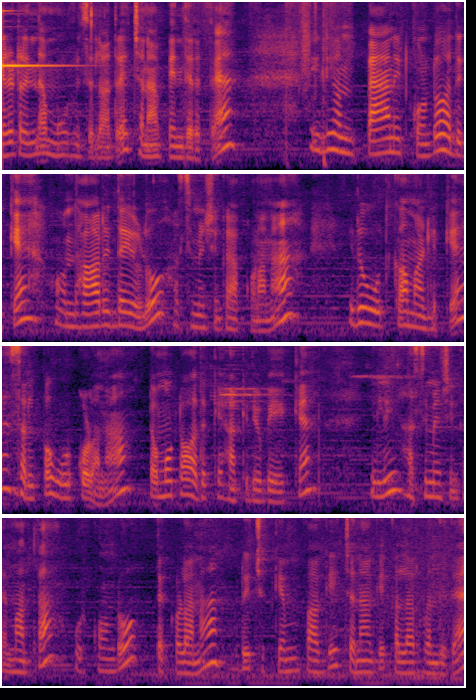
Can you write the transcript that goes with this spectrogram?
ಎರಡರಿಂದ ಮೂರು ವಿಸಿಲ್ ಆದರೆ ಚೆನ್ನಾಗಿ ಬೆಂದಿರುತ್ತೆ. ಇಲ್ಲಿ ಒಂದು ಪ್ಯಾನ್ ಇಟ್ಕೊಂಡು ಅದಕ್ಕೆ ಒಂದು ಆರರಿಂದ ಏಳು ಹಸಿಮೆಣ್ಸಿನ್ಕಾಯಿ ಹಾಕ್ಕೊಳ್ಳೋಣ ಇದು ಉದ್ಕ ಮಾಡಲಿಕ್ಕೆ ಸ್ವಲ್ಪ ಹುರ್ಕೊಳ್ಳೋಣ. ಟೊಮೊಟೊ ಅದಕ್ಕೆ ಹಾಕಿದ್ದೀವಿ ಬೇಯಕ್ಕೆ. ಇಲ್ಲಿ ಹಸಿಮೆಣ್ಸಿನ್ಕಾಯಿ ಮಾತ್ರ ಹುರ್ಕೊಂಡು ತೆಕ್ಕೊಳ್ಳೋಣ. ನೋಡಿ ಕೆಂಪಾಗಿ ಚೆನ್ನಾಗಿ ಕಲರ್ ಬಂದಿದೆ.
